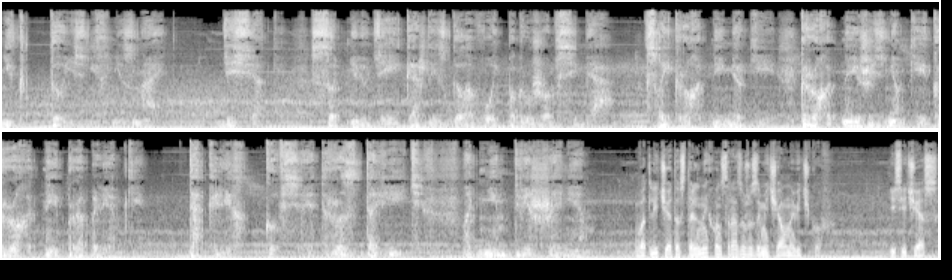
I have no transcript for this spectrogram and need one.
Никто из них не знает. Десятки, сотни людей, каждый с головой погружен в себя, в свои крохотные мирки, крохотные жизненки, крохотные проблемки. Так легко все это раздавить одним движением. В отличие от остальных, он сразу же замечал новичков. И сейчас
